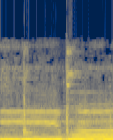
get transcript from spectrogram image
जीवा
